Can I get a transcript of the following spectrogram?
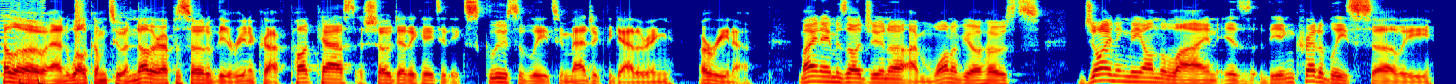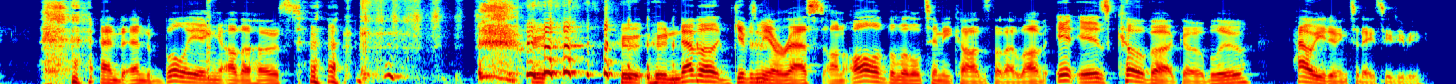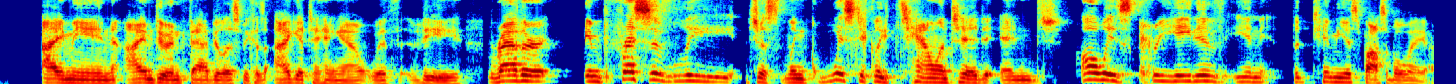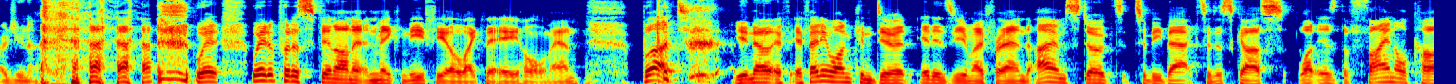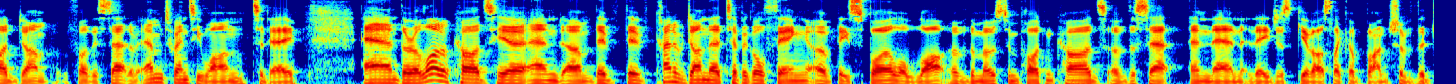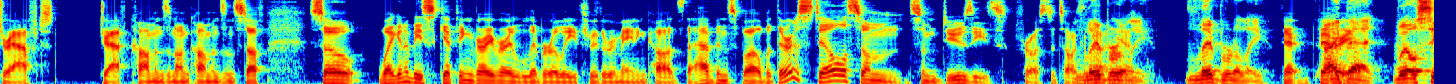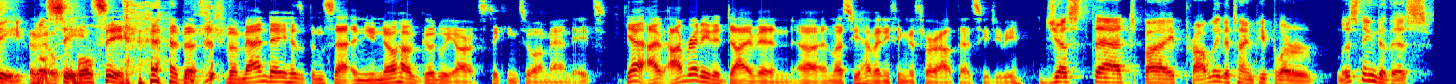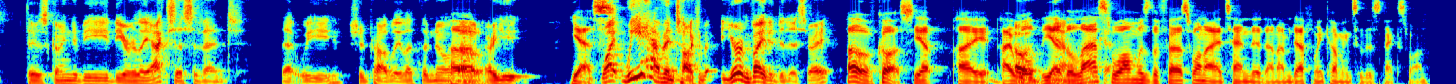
Hello, and welcome to another episode of the Arena Craft Podcast, a show dedicated exclusively to Magic the Gathering Arena. My name is Arjuna, I'm one of your hosts. Joining me on the line is the incredibly surly and and bullying other host who, who who never gives me a rest on all of the little Timmy cards that I love. It is Covert Go Blue. How are you doing today, CGB? I mean, I'm doing fabulous because I get to hang out with the rather impressively just linguistically talented and always creative in the timmiest possible way, Arjuna. way, way to put a spin on it and make me feel like the a hole, man. But, you know, if, if anyone can do it, it is you, my friend. I am stoked to be back to discuss what is the final card dump for the set of M21 today. And there are a lot of cards here, and um, they've they've kind of done their typical thing of they spoil a lot of the most important cards of the set, and then they just give us like a bunch of the draft draft commons and uncommons and stuff. So we're going to be skipping very very liberally through the remaining cards that have been spoiled, but there are still some some doozies for us to talk liberally. about. Liberally liberally. Very, I bet. We'll see. We'll see. We'll see. the, the mandate has been set, and you know how good we are at sticking to our mandates. Yeah, I, am ready to dive in, uh, unless you have anything to throw out that CGB. Just that by probably the time people are listening to this, there's going to be the early access event that we should probably let them know about. Oh. Are you Yes. Why we haven't talked about you're invited to this, right? Oh, of course. Yep. I I will oh, yeah, yeah, the last okay. one was the first one I attended and I'm definitely coming to this next one.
